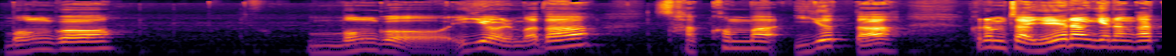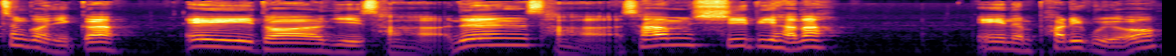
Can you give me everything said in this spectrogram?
먼 거, 먼 거. 이게 얼마다? 4,2였다. 그럼 자 얘랑 얘랑 같은 거니까 a 더하기 4는 4, 3, 10이 하나. a는 8이고요.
